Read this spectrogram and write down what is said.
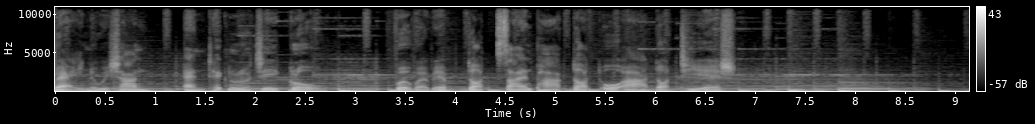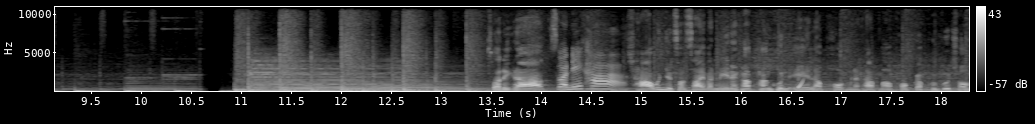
Where Innovation and Technology Grow www.sciencepark.or.th สวัสดีครับ สวัสดีค่ะ เช้าวันหยุดสดใสแบบนี้นะครับ ทั้งคุณเอและผมนะครับ มาพบกับคุณผู้ชม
